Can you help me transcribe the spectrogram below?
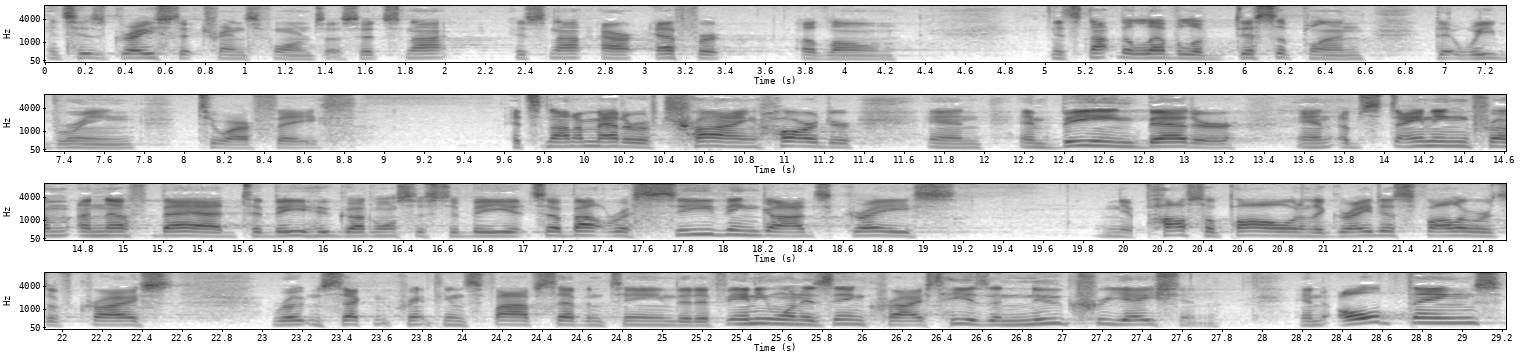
It's His grace that transforms us. It's not, it's not our effort alone. It's not the level of discipline that we bring to our faith. It's not a matter of trying harder and, and being better and abstaining from enough bad to be who God wants us to be. It's about receiving God's grace. And the Apostle Paul, one of the greatest followers of Christ, wrote in 2 Corinthians 5:17 that if anyone is in Christ, he is a new creation. And old things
